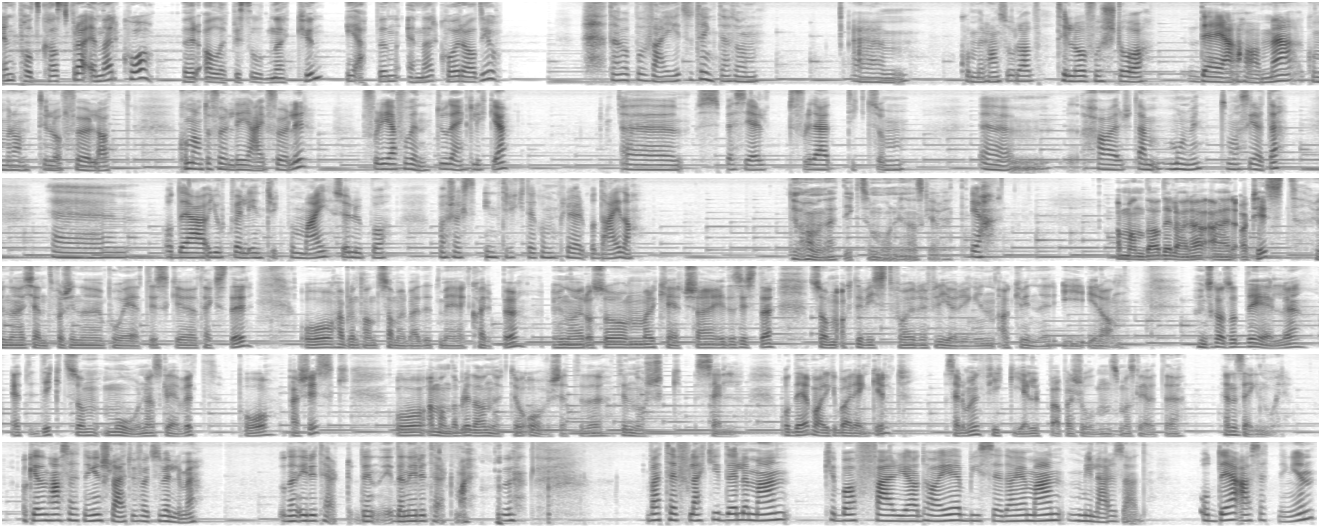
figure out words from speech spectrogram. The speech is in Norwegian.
En podkast fra NRK. Hør alle episodene kun i appen NRK Radio. Da jeg var på vei hit, så tenkte jeg sånn um, Kommer Hans Olav til å forstå det jeg har med? Kommer han til å føle at Kommer han til å føle det jeg føler? Fordi jeg forventer jo det egentlig ikke. Uh, spesielt fordi det er et dikt som uh, har Det er moren min som har skrevet det. Ehm, og det har gjort veldig inntrykk på meg, så jeg lurer på hva slags inntrykk det kommer til å gjøre på deg, da. Du har med deg et dikt som moren din har skrevet. Ja. Amanda Delara er artist. Hun er kjent for sine poetiske tekster, og har annet samarbeidet med Karpe. Hun har også markert seg i det siste som aktivist for frigjøringen av kvinner i Iran. Hun skal altså dele et dikt som moren har skrevet, på persisk, og Amanda ble da nødt til å oversette det til norsk selv. Og det var ikke bare enkelt, selv om hun fikk hjelp av personen som har skrevet det, hennes egen mor. Ok, denne setningen sleit vi faktisk veldig med. Og den irriterte, den, den irriterte meg. Og det er setningen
